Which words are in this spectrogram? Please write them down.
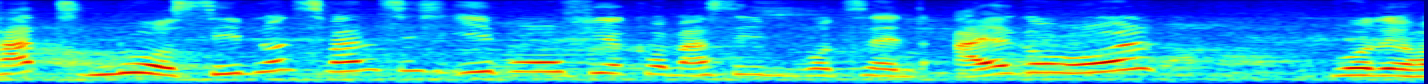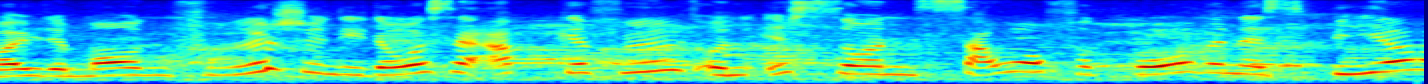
hat nur 27 Ibo, 4,7% Alkohol, wurde heute Morgen frisch in die Dose abgefüllt und ist so ein sauer vergorenes Bier,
